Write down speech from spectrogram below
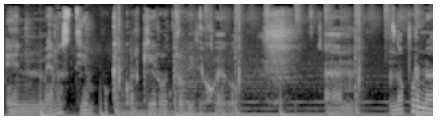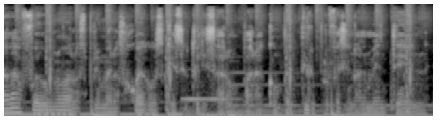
en menos tiempo que cualquier otro videojuego. no por nada fue uno de los primeros juegos que se utilizaron para competir profesionalmente en,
